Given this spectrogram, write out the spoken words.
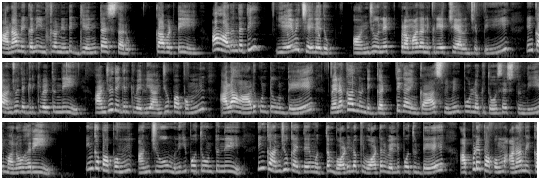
అనామికని ఇంట్లో నుండి గెంటేస్తారు. కాబట్టి ఆ అరుంధతి ఏమీ చేయలేదు. అంజునే ప్రమాదాన్ని క్రియేట్ చేయాలని చెప్పి ఇంకా అంజు దగ్గరికి వెళ్తుంది. అంజు దగ్గరికి వెళ్ళి అంజు పాపం అలా ఆడుకుంటూ ఉంటే వెనకాల నుండి గట్టిగా ఇంకా స్విమ్మింగ్ పూల్లోకి తోసేస్తుంది మనోహరి. ఇంకా పాపం అంజు మునిగిపోతూ ఉంటుంది. ఇంకా అంజుకైతే మొత్తం బాడీలోకి వాటర్ వెళ్ళిపోతుంటే అప్పుడే పాపం అనామిక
